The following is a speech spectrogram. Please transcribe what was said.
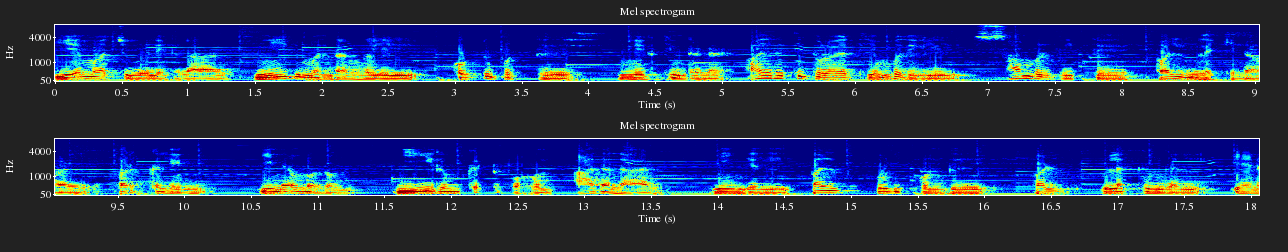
ஏமாற்று வேலைகளால் நீதிமன்றங்களில் கொட்டுப்பட்டு நிற்கின்றன. ஆயிரத்தி தொள்ளாயிரத்தி எண்பதுகளில் சாம்பல் வைத்து பல் விளக்கினால் பற்களின் இனமரும் ஈரும் கெட்டுப்போகும் ஆதலால் நீங்கள் பல் கொண்டு பல் விளக்குங்கள் என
